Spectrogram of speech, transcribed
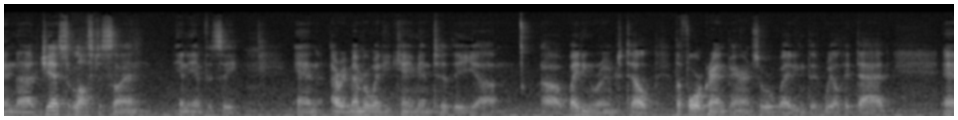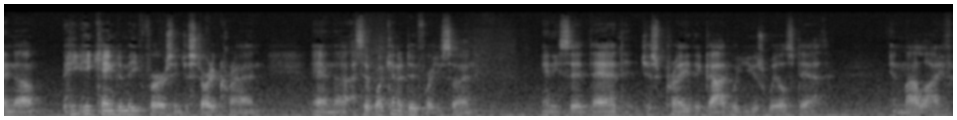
And uh, Jess lost a son in infancy, and I remember when he came into the um, uh, waiting room to tell the four grandparents who were waiting that Will had died, and uh, he he came to me first and just started crying, and uh, I said, "What can I do for you, son?" And he said, Dad, just pray that God will use Will's death in my life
